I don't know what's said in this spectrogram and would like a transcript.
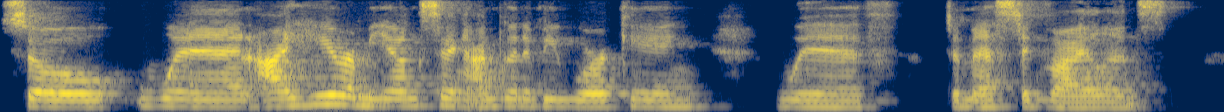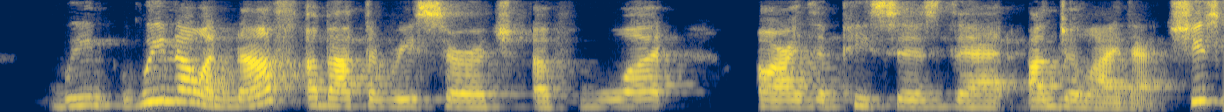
So when I hear a young saying, I'm going to be working with domestic violence, we we know enough about the research of what are the pieces that underlie that. She's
